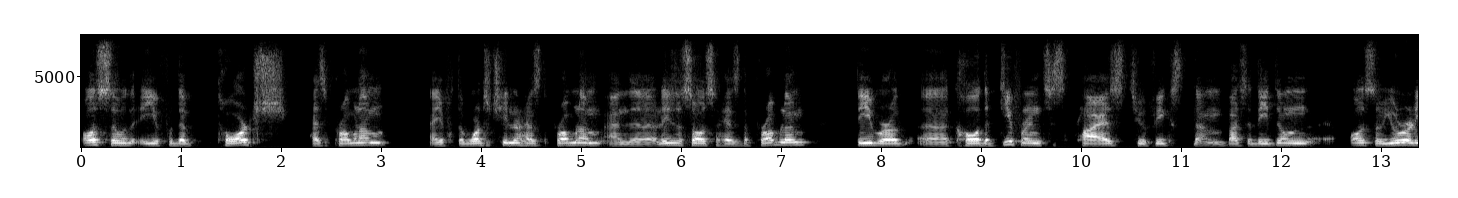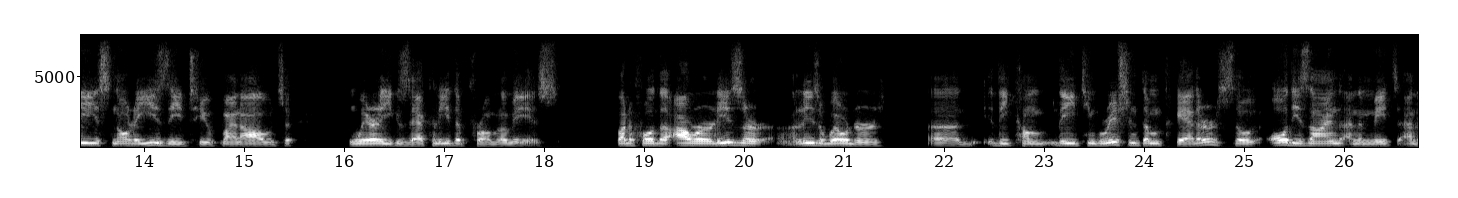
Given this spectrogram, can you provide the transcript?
also if the torch has a problem, if the water chiller has the problem and the laser source has the problem, they will uh, call the different suppliers to fix them, but they don't also usually it's not easy to find out where exactly the problem is. But for the our laser laser welders, uh, they come the integration them together. So all designed and made and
